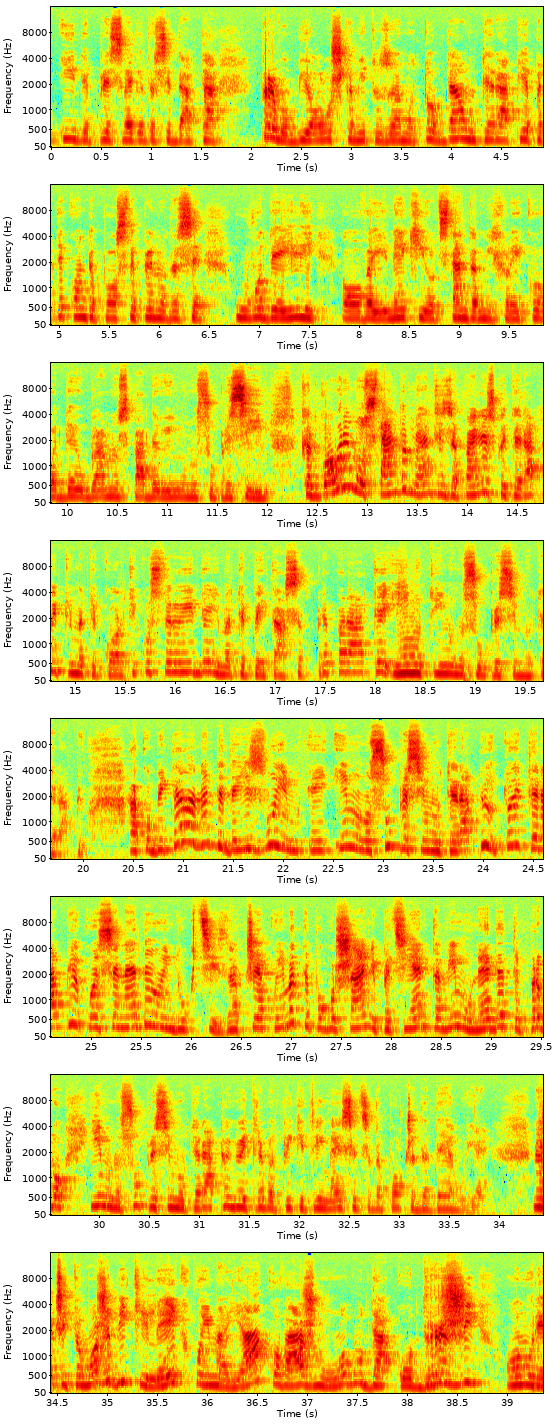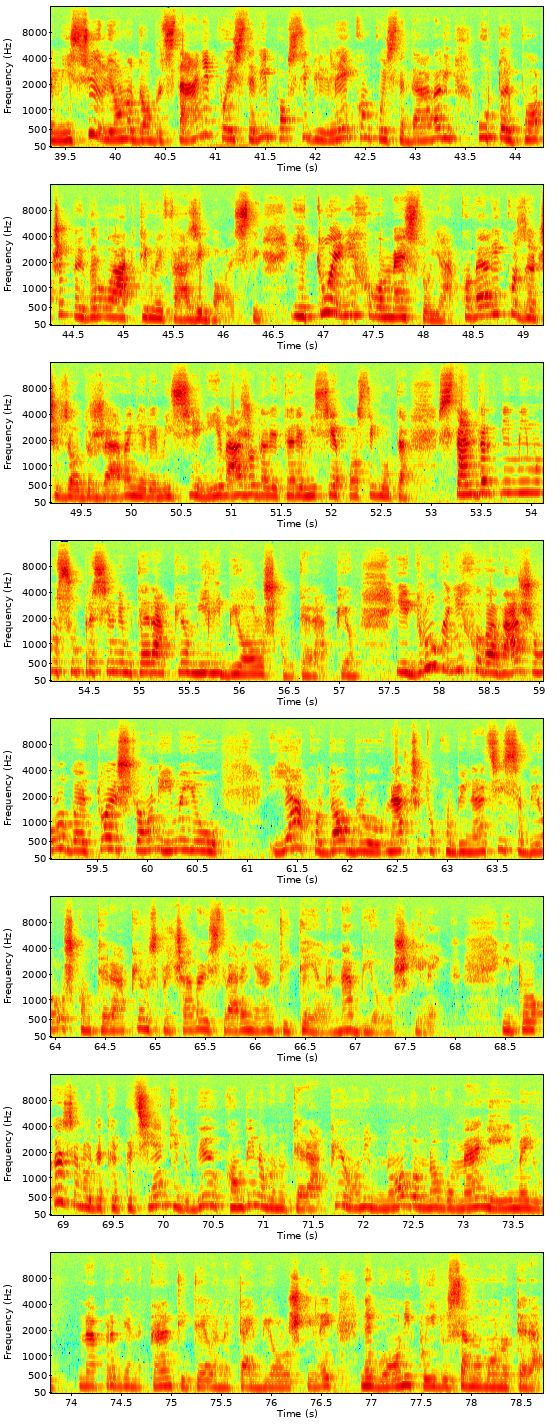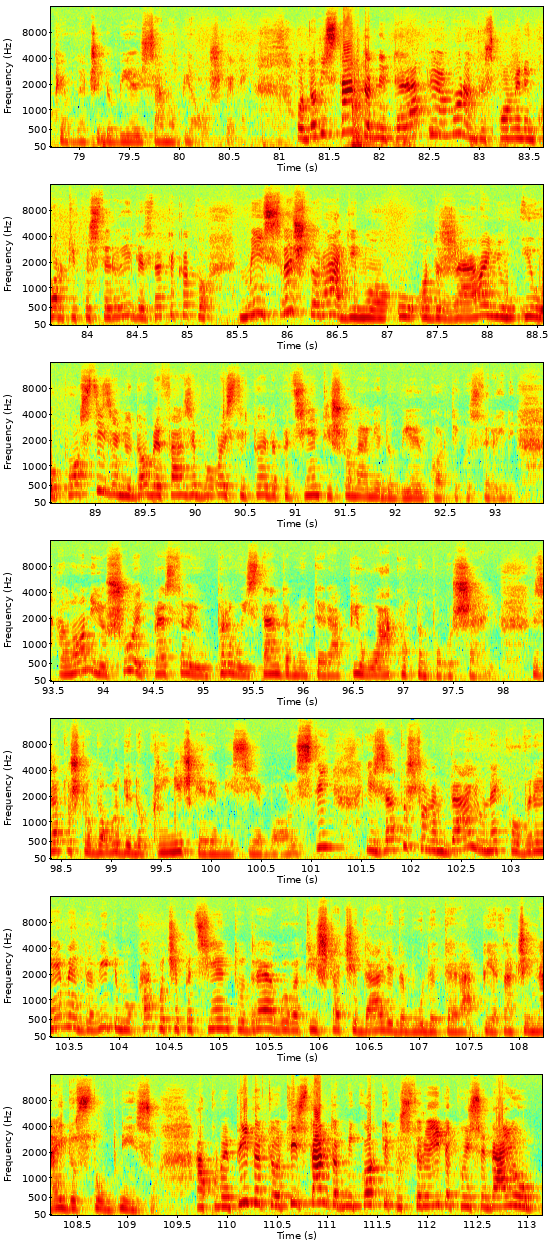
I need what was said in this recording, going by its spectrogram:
ide pre svega da se da ta prvo biološka, mi to zovemo top-down terapija, pa tek onda postepeno da se uvode ili ovaj, neki od standardnih lekova gde uglavnom spadaju imunosupresivi. Kad govorimo o standardnoj antizapaljanskoj terapiji, tu imate kortikosteroide, imate pet asat preparate i imate imunosupresivnu terapiju. Ako bi tela negde da izvojim e, imunosupresivnu terapiju, to je terapija koja se ne daje u indukciji. Znači, ako imate pogoršanje pacijenta, vi mu ne date prvo imunosupresivnu terapiju, njoj treba otprilike tri meseca da počne da deluje. Znači, to može biti lek koji ima jako važnu ulogu da održi onu remisiju ili ono dobro stanje koje ste vi postigli lekom koji ste davali u toj početnoj vrlo aktivnoj fazi bolesti. I tu je njihovo mesto jako veliko, znači za održavanje remisije nije važno da li je ta remisija postignuta standardnim imunosupresivnim terapijom ili biološkom terapijom. I druga njihova važna uloga je to je što oni imaju jako dobru, naročito u kombinaciji sa biološkom terapijom, sprečavaju stvaranje antitela na biološki lek. I pokazano da kad pacijenti dobijaju kombinovanu terapiju, oni mnogo, mnogo manje imaju napravljen antitela na taj biološki lek nego oni koji idu samo monoterapijom, znači dobijaju samo biološki lek. Od ovih standardne terapije ja moram da spomenem kortikosteroide, znate kako mi sve što radimo u održavanju i u postizanju dobre faze bolesti, to je da pacijenti što manje dobijaju kortikosteroidi. Ali oni još uvek predstavljaju prvu i standardnu terapiju u akutnom pogoršanju, zato što dovode do kliničke remisije bolesti i zato što nam daju neko vreme da vidimo vidimo kako će pacijent odreagovati i šta će dalje da bude terapija. Znači, najdostupniji su. Ako me pitate o ti standardni kortikosteroide koji se daju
